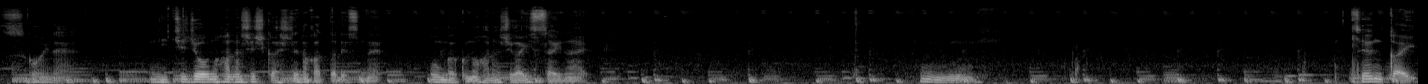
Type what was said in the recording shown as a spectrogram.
すごいね。日常の話しかしてなかったですね。音楽の話が一切ない。うん前回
